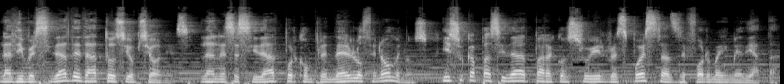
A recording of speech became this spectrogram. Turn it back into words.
la diversidad de datos y opciones, la necesidad por comprender los fenómenos y su capacidad para construir respuestas de forma inmediata.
